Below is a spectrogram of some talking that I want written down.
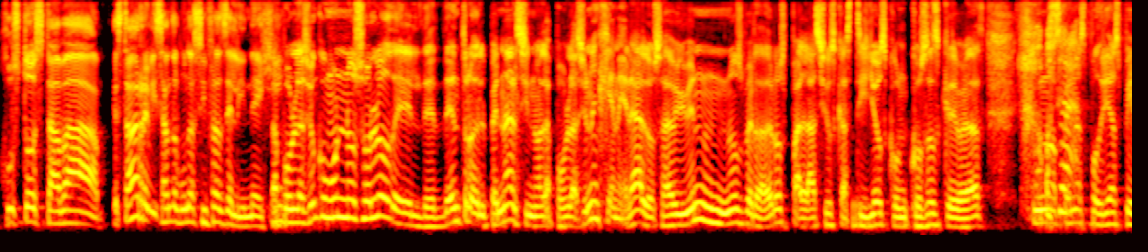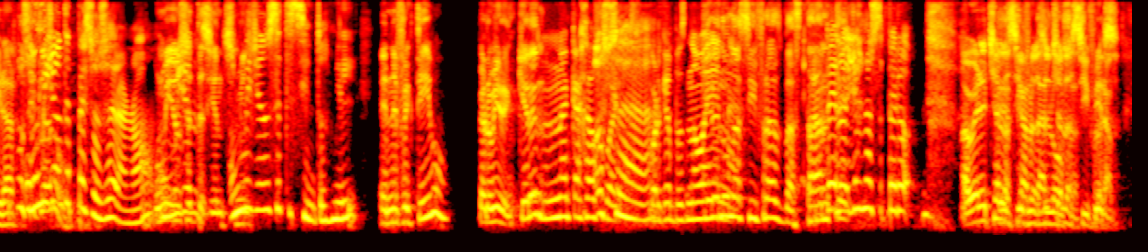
Justo estaba, estaba revisando algunas cifras del INEGI. La población común no solo del- de, dentro del penal, sino la población en general. O sea, viven en unos verdaderos palacios, castillos con cosas que de verdad uno O sea, apenas podría aspirar. un millón de pesos era, ¿no? Un millón setecientos Un mil. millón setecientos mil. En efectivo. Pero miren, quieren, Una caja O fuerte, sea, porque pues no vayan quieren a- unas cifras bastante Pero ellos no... sé- Pero... A ver, echa las cifras, echa escandalosas. las cifras. Mira,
